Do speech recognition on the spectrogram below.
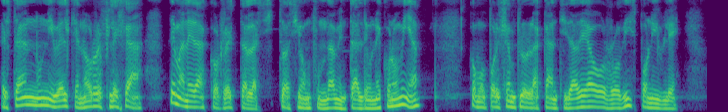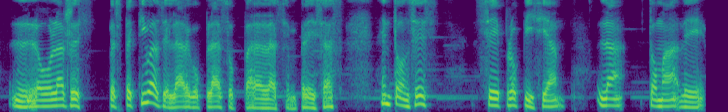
está en un nivel que no refleja de manera correcta la situación fundamental de una economía, como por ejemplo la cantidad de ahorro disponible las perspectivas de largo plazo para las empresas, entonces se propicia la toma de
